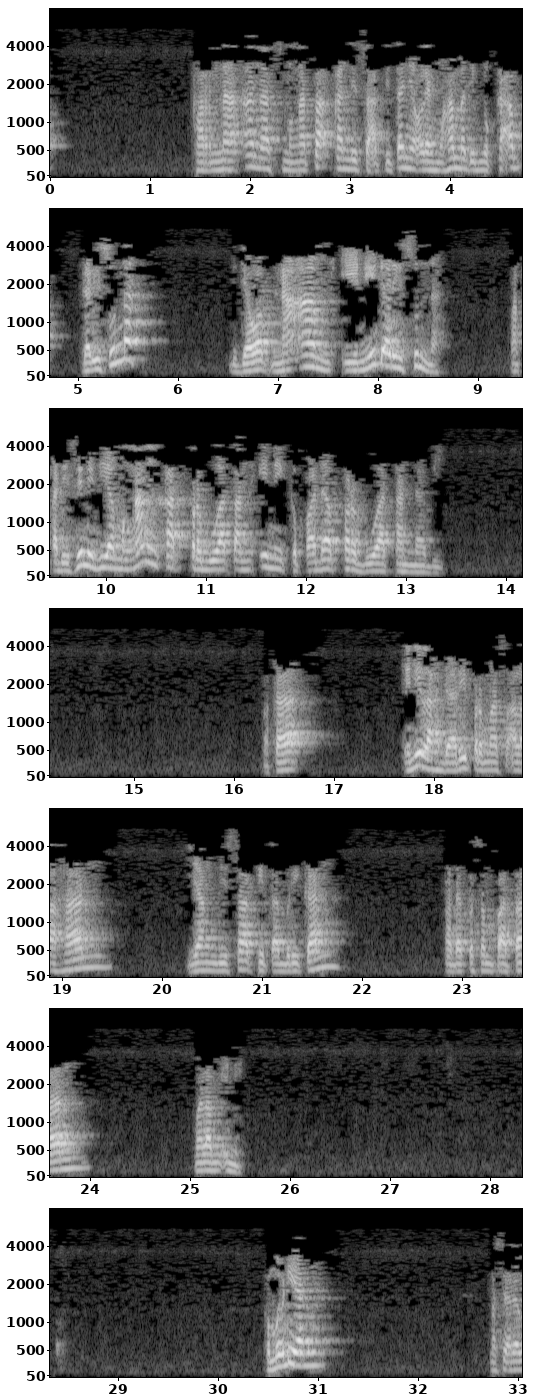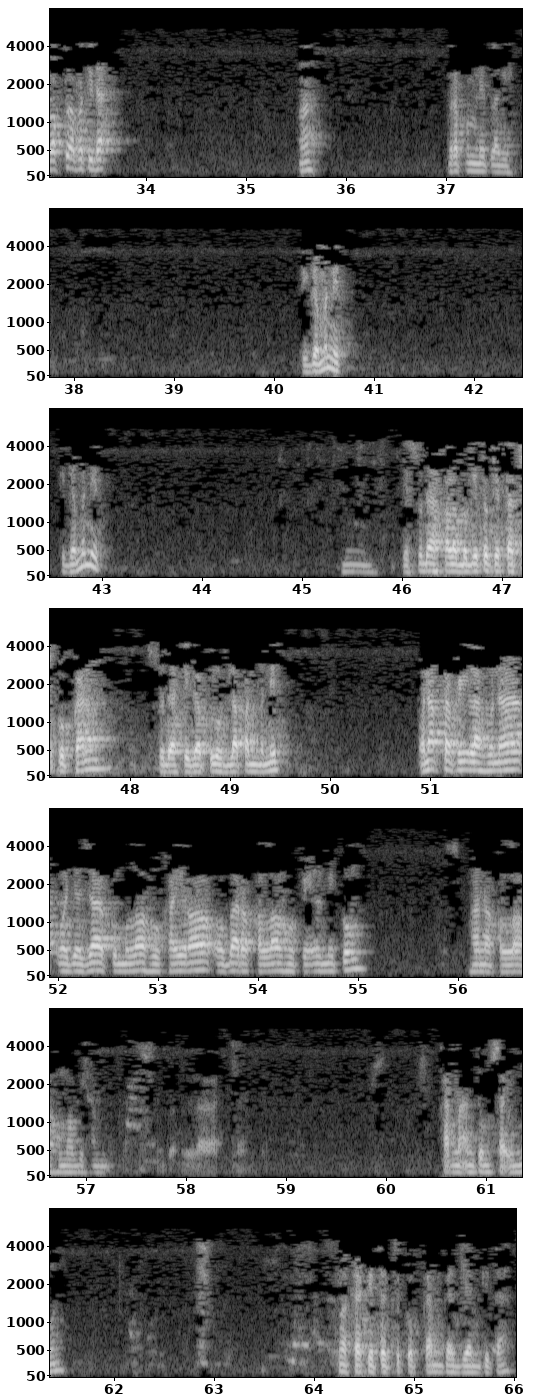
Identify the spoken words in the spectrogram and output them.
karena Anas mengatakan di saat ditanya oleh Muhammad Ibnu Ka'ab dari sunnah. Dijawab, "Na'am, ini dari sunnah." Maka di sini dia mengangkat perbuatan ini kepada perbuatan Nabi. Maka Inilah dari permasalahan yang bisa kita berikan pada kesempatan malam ini. Kemudian masih ada waktu apa tidak? Hah? Berapa menit lagi? Tiga menit. Tiga menit. Hmm. Ya sudah kalau begitu kita cukupkan sudah 38 menit. Wa naktafi ilahuna wa jazakumullahu khaira wa barakallahu fi ilmikum. Subhanakallahumma bihamdika. Karena antum saimun. Maka kita cukupkan kajian kita.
